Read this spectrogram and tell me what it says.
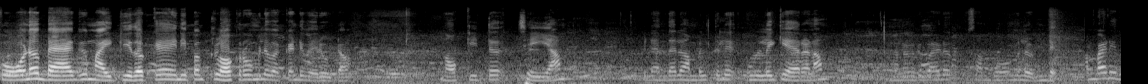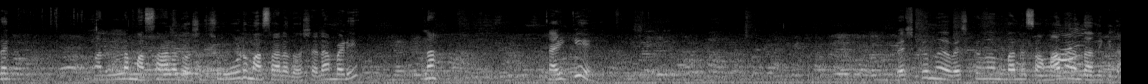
ഫോണ് ബാഗ് മൈക്ക് ഇതൊക്കെ ഇനിയിപ്പം ക്ലോക്ക് റൂമിൽ വെക്കേണ്ടി വരും കേട്ടോ നോക്കിയിട്ട് ചെയ്യാം. പിന്നെ എന്തായാലും അമ്പലത്തിൽ ഉള്ളിൽ കയറണം അങ്ങനെ ഒരുപാട് സംഭവങ്ങളുണ്ട്. അമ്പാടി ഇതൊക്കെ നല്ല മസാല ദോശ ചൂട് മസാല ദോശ അല്ല അമ്പാടി? എന്നാ കഴിക്കേ. വിശക്കുന്നു വിശക്കുന്നു എന്ന് പറഞ്ഞ് സമാധാനം തന്നിക്കില്ല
